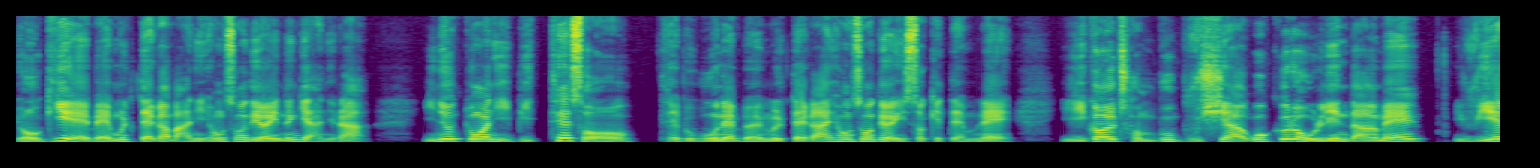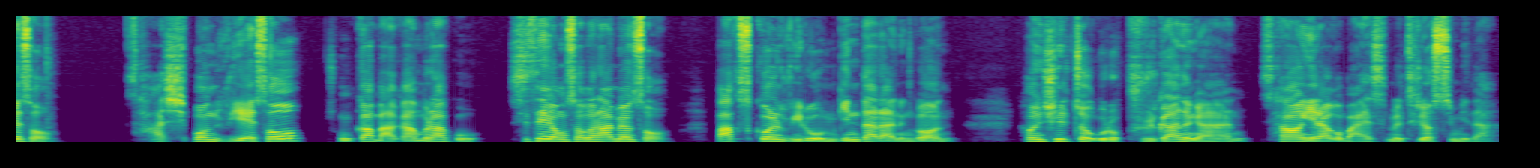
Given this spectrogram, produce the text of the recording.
여기에 매물대가 많이 형성되어 있는 게 아니라 2년 동안 이 밑에서 대부분의 매물대가 형성되어 있었기 때문에 이걸 전부 무시하고 끌어올린 다음에 위에서 40원 위에서 종가 마감을 하고 시세 형성을 하면서 박스권을 위로 옮긴다라는 건 현실적으로 불가능한 상황이라고 말씀을 드렸습니다.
